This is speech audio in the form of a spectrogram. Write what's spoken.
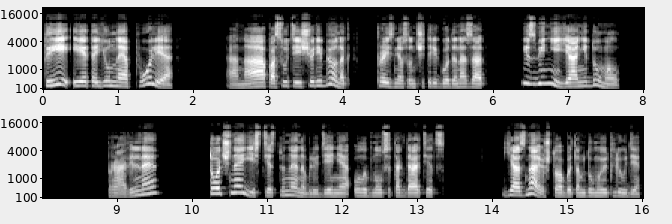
Ты и эта юная Полия? Она, по сути, еще ребенок», — произнес он четыре года назад. «Извини, я не думал. «Правильное, точное, естественное наблюдение», — улыбнулся тогда отец. «Я знаю, что об этом думают люди.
